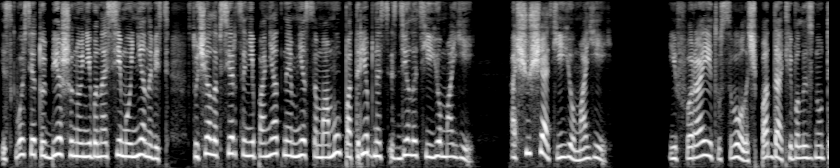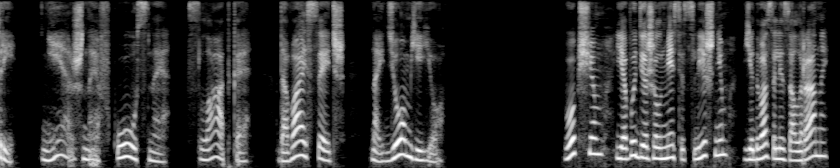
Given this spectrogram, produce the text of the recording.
и сквозь эту бешеную невыносимую ненависть стучала в сердце непонятная мне самому потребность сделать ее моей, ощущать ее моей. И Фараиту, сволочь, податливал изнутри. Нежная, вкусная, сладкая. Давай, Сейдж, найдем ее. В общем, я выдержал месяц лишним, едва залезал раны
